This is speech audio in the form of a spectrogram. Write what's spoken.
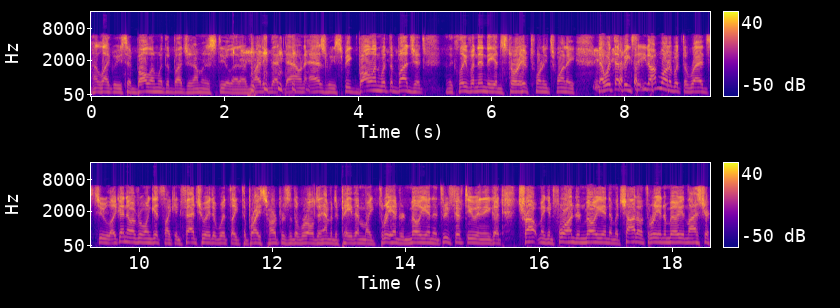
I like what you said. Balling with the budget. I'm going to steal that. I'm writing that down as we speak. Balling with the budget. And the Cleveland Indians story of 2020. Now, with that being said, you know I'm running with the Reds too. Like I know everyone gets like infatuated with like the Bryce Harpers of the world and having to pay them like 300 million and 350, and you got Trout making 400 million and Machado 300 million last year.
